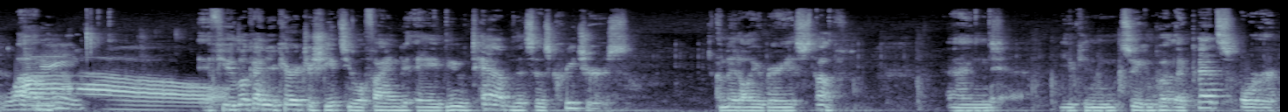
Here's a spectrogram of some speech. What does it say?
Wow. If you look on your character sheets, you will find a new tab that says creatures amid all your various stuff. And you can, so you can put like pets or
